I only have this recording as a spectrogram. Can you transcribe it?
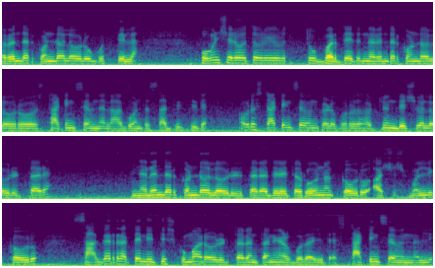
ನರೇಂದರ್ ಕೊಂಡೋಲ್ ಅವರು ಗೊತ್ತಿಲ್ಲ. ಪವನ್ ಶರಾವತ್ ಅವರು ಇವತ್ತು ಬರ್ದೇ ಇದ್ದ ನರೇಂದರ್ ಕೊಂಡೋಲ್ ಅವರು ಸ್ಟಾರ್ಟಿಂಗ್ ಸೆವೆನಲ್ಲಿ ಆಗುವಂಥ ಸಾಧ್ಯತೆ ಇದೆ. ಅವರು ಸ್ಟಾರ್ಟಿಂಗ್ ಸೆವೆನ್ ಕಡೆ ಬರೋದು ಅರ್ಜುನ್ ದೇಶ್ವಾಲ್ ಅವರು ಇರ್ತಾರೆ. ನರೇಂದರ್ ಕಂಡೋಲ್ ಅವರು ಇರ್ತಾರೆ, ಅದೇ ರೀತಿ ರೋನಕ್ ಅವರು, ಆಶೀಶ್ ಮಲ್ಲಿಕ್ ಅವರು, ಸಾಗರ್ ರಾತೆ, ನಿತೀಶ್ ಕುಮಾರ್ ಅವರು ಇರ್ತಾರೆ ಅಂತಲೇ ಹೇಳ್ಬೋದಾಗಿದೆ. ಸ್ಟಾರ್ಟಿಂಗ್ ಸೆವೆನ್ನಲ್ಲಿ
